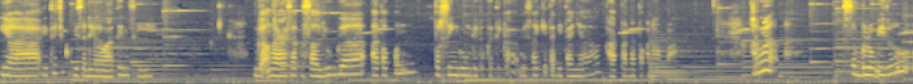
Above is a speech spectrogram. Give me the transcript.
ya itu cukup bisa dilewatin sih nggak ngerasa kesal juga ataupun tersinggung gitu ketika misalnya kita ditanya kapan atau kenapa. Karena sebelum itu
